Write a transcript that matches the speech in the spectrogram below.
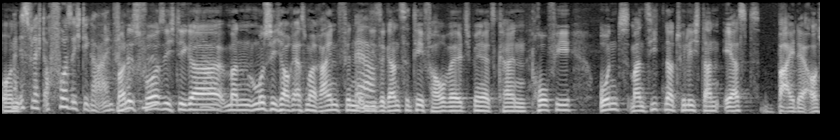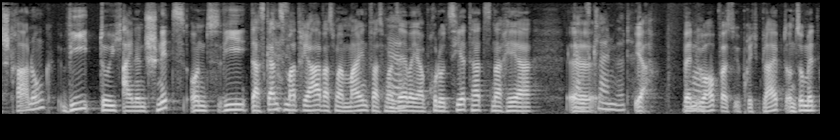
Und man ist vielleicht auch vorsichtiger einfach. Man ist ne? vorsichtiger, ne? man muss sich auch erstmal reinfinden ja. in diese ganze TV-Welt. Ich bin ja jetzt kein Profi. Und man sieht natürlich dann erst bei der Ausstrahlung, wie durch einen Schnitt und wie das ganze Material, was man meint, was man ja. selber ja produziert hat, nachher ganz äh, klein wird. Ja, wenn wow. überhaupt was übrig bleibt. Und somit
